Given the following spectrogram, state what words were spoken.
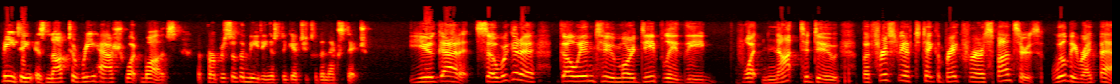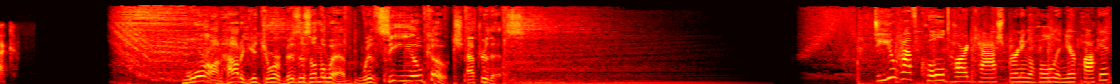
the meeting is not to rehash what was. The purpose of the meeting is to get you to the next stage. You got it. So we're going to go into more deeply the what not to do, but first we have to take a break for our sponsors. We'll be right back. More on how to get your business on the web with CEO Coach after this. Do you have cold, hard cash burning a hole in your pocket?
